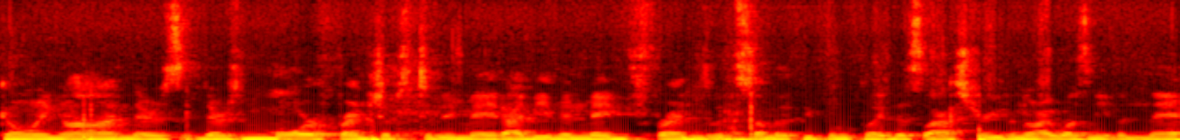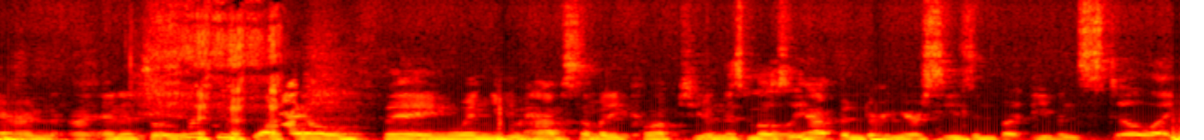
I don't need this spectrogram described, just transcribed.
going on. There's there's more friendships to be made. I've even made friends with some of the people who played this last year, even though I wasn't even there. And and it's a really wild thing when you have somebody come up to you, and this mostly happened during your season, but even still, like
